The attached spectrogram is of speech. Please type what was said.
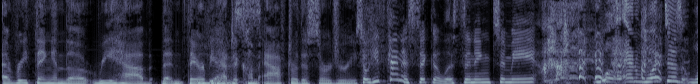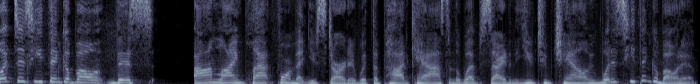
everything in the rehab and therapy yes. had to come after the surgery. So he's kind of sick of listening to me. well, and what does, what does he think about this online platform that you've started with the podcast and the website and the YouTube channel? I mean, what does he think about it?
